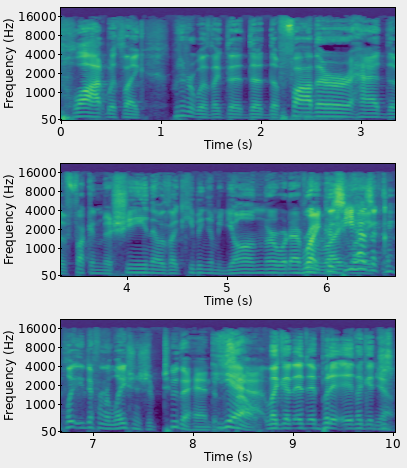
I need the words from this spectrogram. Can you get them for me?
plot with like whatever it was like the the the father had the fucking machine that was like keeping him young or whatever right, because he has a completely different relationship to the hand himself. yeah, like it, it- but it, it- like it Yeah. just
